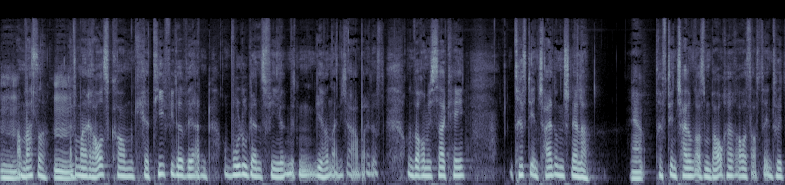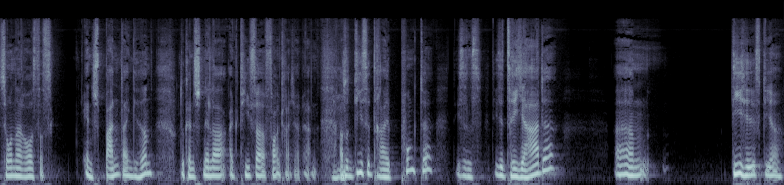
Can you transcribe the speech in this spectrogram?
Mhm. Am Wasser. Einfach mal rauskommen, kreativ wieder werden, obwohl du ganz viel mit dem Gehirn eigentlich arbeitest. Und warum ich sage, hey, triff die Entscheidungen schneller. Ja. Triff die Entscheidung aus dem Bauch heraus, aus der Intuition heraus. Das entspannt dein Gehirn. Du kannst schneller, aktiver, erfolgreicher werden. Also diese drei Punkte, dieses, diese Triade, ähm, die hilft dir,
